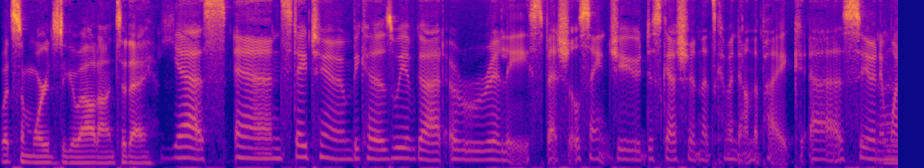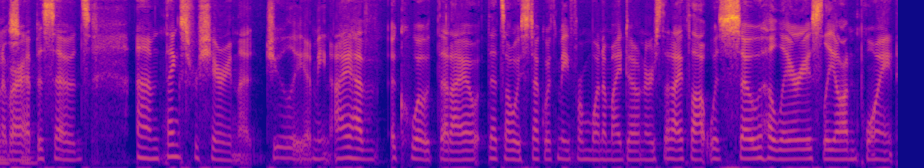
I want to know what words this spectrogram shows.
what's some words to go out on today? Yes, and stay tuned because we have got a really special St. Jude discussion that's coming down the pike uh, soon in one of our episodes. Um, thanks for sharing that, Julie. I mean, I have a quote that I that's always stuck with me from one of my donors that I thought was so hilariously on point.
